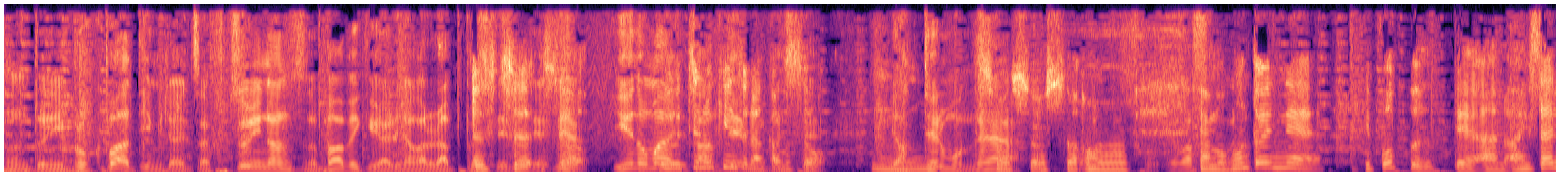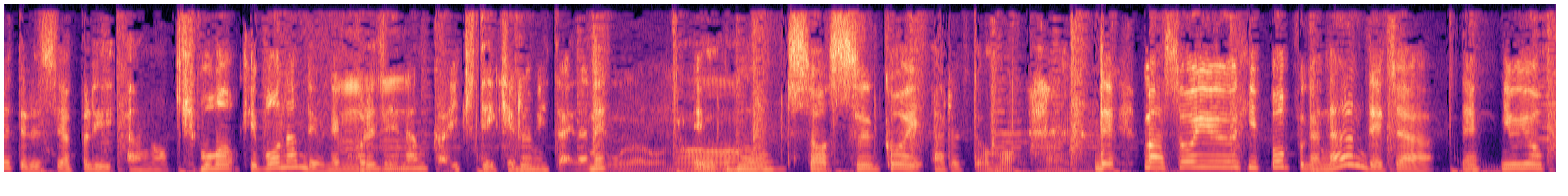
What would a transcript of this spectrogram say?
本当に、ブロックパーティーみたいなやつは普通になんつうの、バーベキューやりながらラップしてって、ね、家の前でうちの近所なんかもそう。やってるもんね。そうそうそう。うん。そでも本当にね、ヒップホップってあの愛されてるし、やっぱりあの希望、希望なんだよね、うんうんこれでなんか生きていけるみたいなね。そうだろえうな。うん、そう、すごいあると思う。はいで、まあそういうヒップホップがなんでじゃあ、ね、ニューヨー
